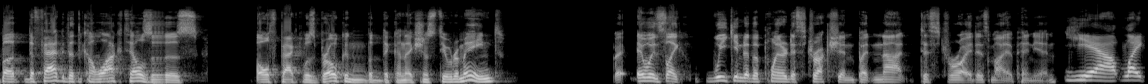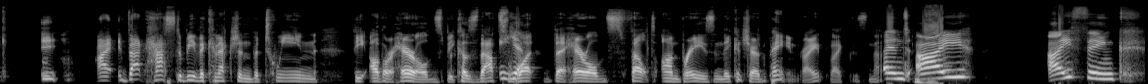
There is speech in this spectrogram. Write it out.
but the fact that kalak tells us oath pact was broken but the connection still remained But It was like weakened to the point of destruction, but not destroyed, is my opinion. yeah, like mm. it, I that has to be the connection between the other heralds because that's Yeah. what the heralds felt on Braize, and they could share the pain, right? Like, isn't that? And mm-hmm. I I think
